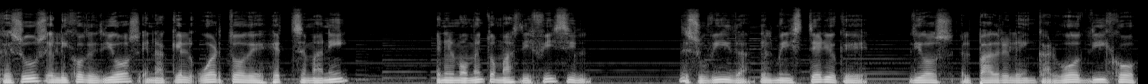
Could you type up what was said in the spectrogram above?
Jesús, el Hijo de Dios, en aquel huerto de Getsemaní, en el momento más difícil de su vida, del ministerio que Dios el Padre le encargó, dijo,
